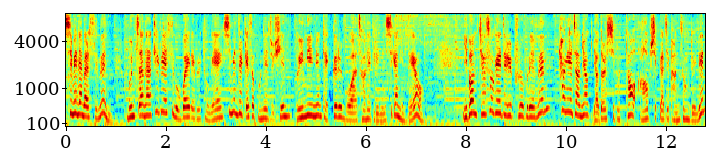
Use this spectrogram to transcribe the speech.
시민의 말씀은 문자나 TBS 모바일 앱을 통해 시민들께서 보내주신 의미 있는 댓글을 모아 전해드리는 시간인데요. 이번 주 소개해드릴 프로그램은 평일 저녁 8시부터 9시까지 방송되는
